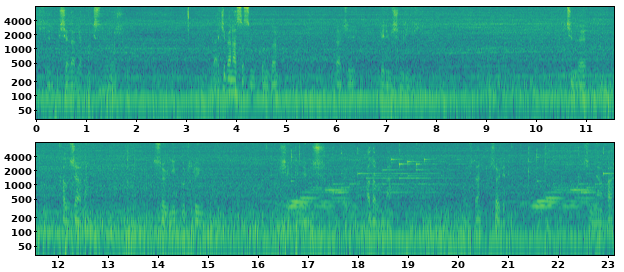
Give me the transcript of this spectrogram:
etkilenip bir şeyler yapmak istiyorlar. Belki ben hassasım bu konuda. Belki benim işim değil. İçimde kalacağına söyleyip kurtulayım şeklinde bir adamım ben. O yüzden söyledim. Kim ne yapar?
